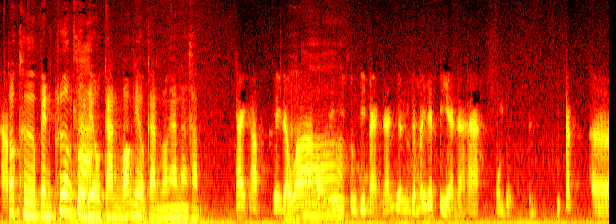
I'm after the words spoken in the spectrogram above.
ครับก็คือเป็นเครื่องตัวค่ะเดียวกันบล็อกเดียวกันว่างั้นนะครับ ใช่ครับเพียงแต่ว่าอ๋อ All New Isuzu D-Max นั้นยังยังไม่ได้เปลี่ยนนะฮะคงอยู่อีกสักเอ่อ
